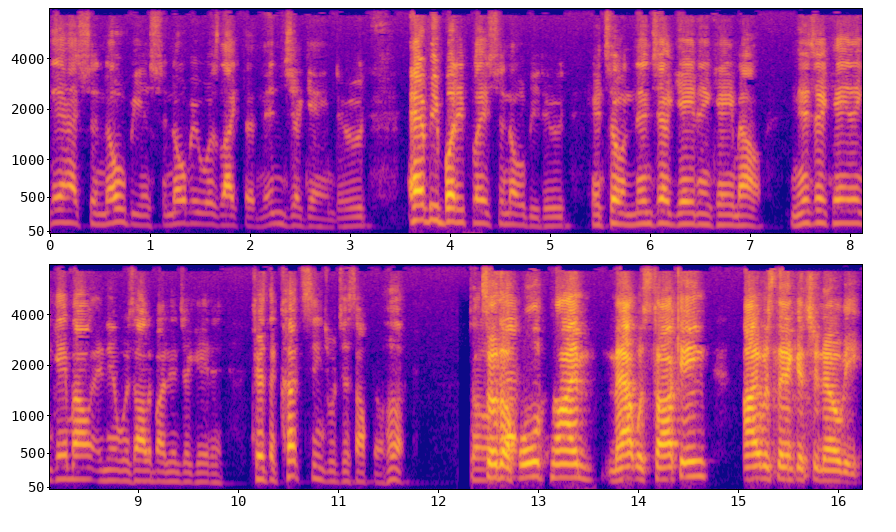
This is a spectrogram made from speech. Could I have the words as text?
they had Shinobi, and Shinobi was like the ninja game, dude. Everybody played Shinobi, dude until Ninja Gaiden came out. Ninja Gaiden came out, and it was all about Ninja Gaiden because the cutscenes were just off the hook. So, so the whole time Matt was talking, I was thinking Shinobi.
